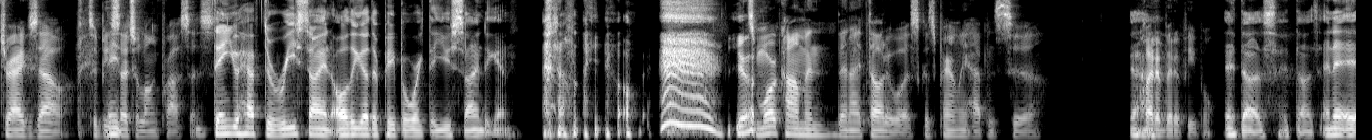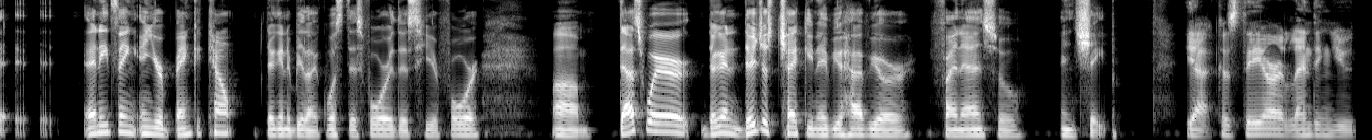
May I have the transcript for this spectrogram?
drags out to be And such a long process. Then you have to re-sign all the other paperwork that you signed again. And I'm like, yo, yeah, It's more common than I thought it was because apparently it happens to quite a bit of people. It does. It does. And it, it, it- anything in your bank account, they're gonna be like, "What's this for? This here for?" Um, that's where they're gonna. They're just checking if you have your financial in shape. Yeah, because they are lending you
